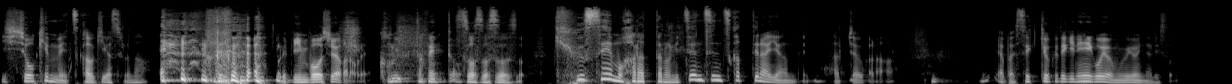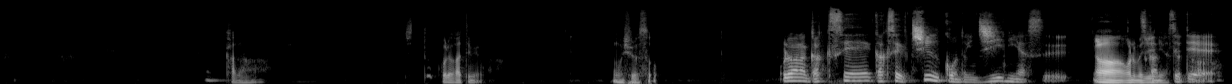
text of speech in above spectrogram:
一生懸命使う気がするな。俺貧乏症やから俺。コミットメント。そうそうそうそう。9000円も払ったのに全然使ってないやんってなっちゃうから。やっぱり積極的に英語読むようになりそう。かな。ちょっとこれ買ってみようかな。面白そ俺はな、学生、学生、中高の時にジーニアスう。ああ、俺もジーニアスったなて、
